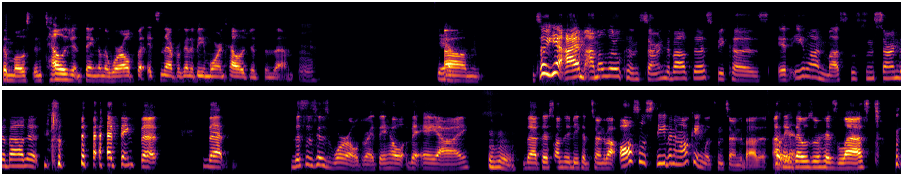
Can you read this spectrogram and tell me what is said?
the most intelligent thing in the world, but it's never going to be more intelligent than them. Mm. Yeah. Um, so yeah, I'm I'm a little concerned about this because if Elon Musk is concerned about it, I think that that this is his world, right? They help the AI hmm that there's something to be concerned about. Also, Stephen Hawking was concerned about it. I Oh, think yeah. those were his last, you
